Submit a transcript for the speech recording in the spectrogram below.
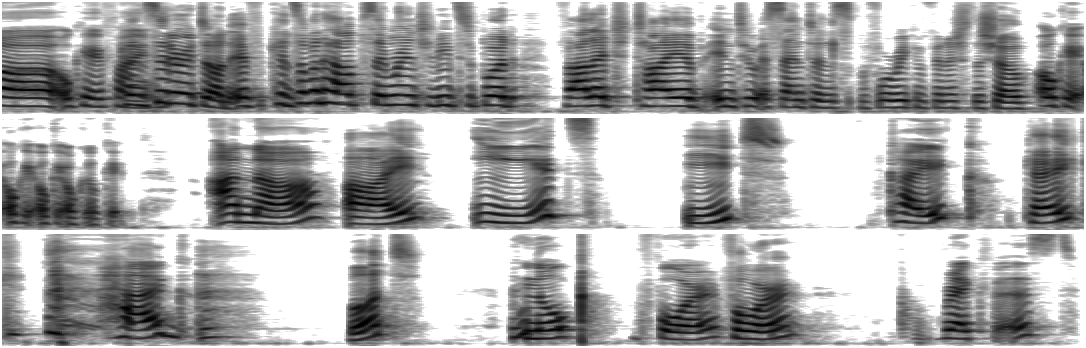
Uh, okay, fine. consider it done. If can someone help Simran? She needs to put Falich Tayyib into a sentence before we can finish the show. Okay, okay, okay, okay, okay. Anna I Eat. eat cake, cake, hag, but nope, for for breakfast.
